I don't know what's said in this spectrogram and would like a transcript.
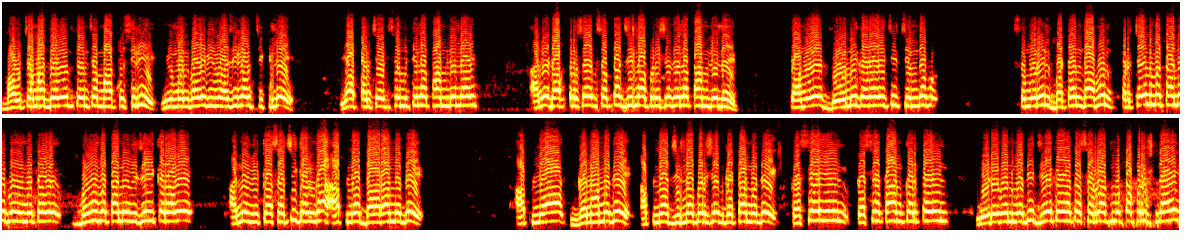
भाऊच्या माध्यमातून त्यांच्या मातोश्री विमलबाई भिवाजीराव चिखले या पंचायत समितीला थांबलेले आहेत आणि डॉक्टर साहेब स्वतः जिल्हा परिषदेला थांबलेले आहेत. त्यामुळे दोन्ही घड्याळीची चिन्ह समोरील बटन दाबून प्रचंड मताने बहुमता बहुमताने विजयी करावे आणि विकासाची गंगा आपल्या दारामध्ये आपल्या गणामध्ये आपल्या जिल्हा परिषद गटामध्ये कसं येईल कसं काम करता येईल निडेबनमध्ये जे काही आता सर्वात मोठा प्रश्न आहे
